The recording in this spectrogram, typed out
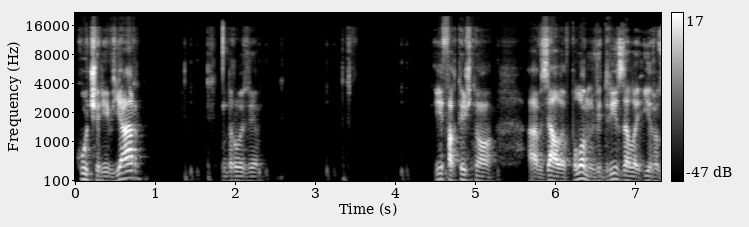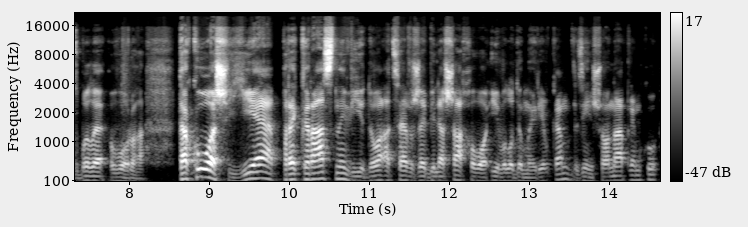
Кучерів Яр, друзі. І фактично взяли в полон, відрізали і розбили ворога. Також є прекрасне відео, а це вже біля Шахово і Володимирівка з іншого напрямку.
